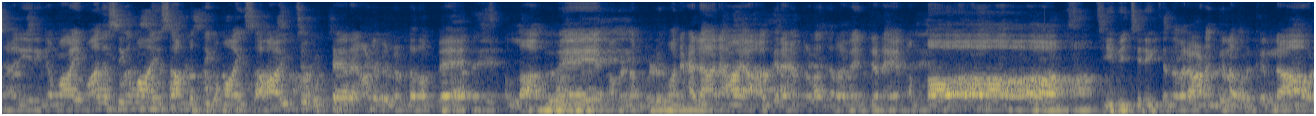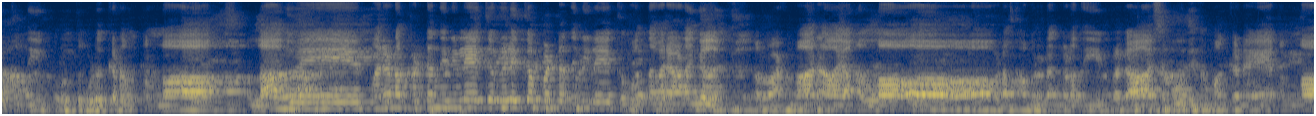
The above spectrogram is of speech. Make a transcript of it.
ശാരീരികമായി മാനസികമായി സാമ്പത്തികമായി സഹായിച്ച ഒട്ടേറെ ആളുകളുണ്ട് റബ്ബേ. അള്ളാഹുവേ അവരുടെ മുഴുവൻ ഹലാനായ ആഗ്രഹങ്ങളെ നിറവേറ്റണേ അല്ലാ. ജീവിച്ചിരിക്കുന്നവരാണെങ്കിൽ അവർക്ക് എല്ലാവർക്കും നീ പുറത്തു കൊടുക്കണം അല്ലാ. അള്ളാഹുവേ മരണപ്പെട്ട നിന്നിലേക്ക് വിളിക്കപ്പെട്ട നിന്നിലേക്ക് വന്നവരാണെങ്കിൽ റഹ്മാനായ അല്ലാ അവിടെ കബറിടങ്ങളെ നീ പ്രകാശപൂരിതമാക്കണേ അല്ലാ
